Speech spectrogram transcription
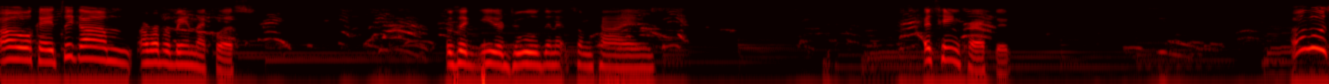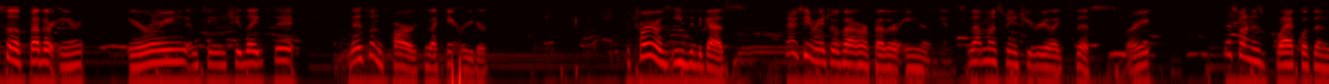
Oh, okay. It's like um a rubber band necklace. It's like either jewels in it sometimes. It's handcrafted. I'll go with a feather ear earring and see if she likes it. This one's hard because I can't read her. Victoria was easy to guess. I've seen Rachel without her feather earring in, so that must mean she really likes this, right? This one is black with an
